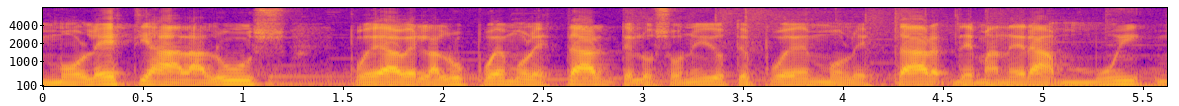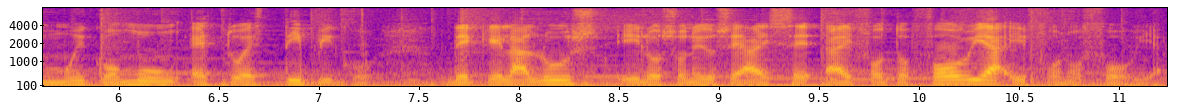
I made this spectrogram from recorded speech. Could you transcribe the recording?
molestias a la luz, puede haber, la luz puede molestarte, los sonidos te pueden molestar de manera muy, muy común. Esto es típico de que la luz y los sonidos, o sea, hay, fotofobia y fonofobia.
